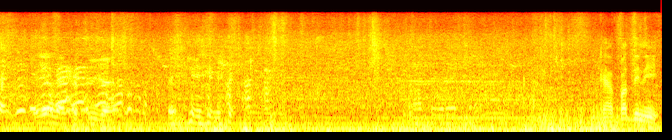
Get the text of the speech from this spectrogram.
iya kayak gede ya. Dapat ini.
